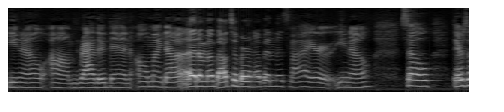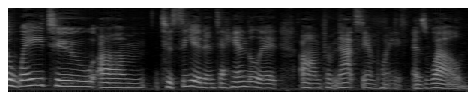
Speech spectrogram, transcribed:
you know, um, rather than, oh my God, I'm about to burn up in this fire, you know. So there's a way to um, to see it and to handle it um, from that standpoint as well.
